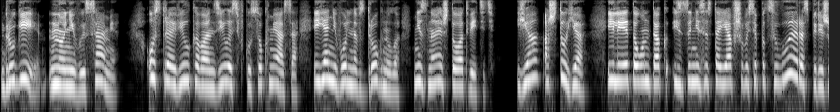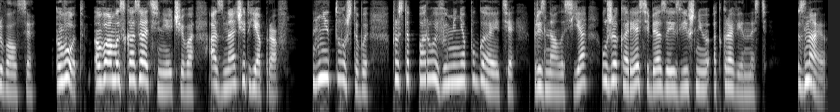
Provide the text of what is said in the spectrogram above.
«Другие, но не вы сами». Острая вилка вонзилась в кусок мяса, и я невольно вздрогнула, не зная, что ответить. «Я? А что я? Или это он так из-за несостоявшегося поцелуя распереживался?» «Вот, вам и сказать нечего, а значит, я прав. «Не то чтобы, просто порой вы меня пугаете», — призналась я, уже коря себя за излишнюю откровенность. «Знаю,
